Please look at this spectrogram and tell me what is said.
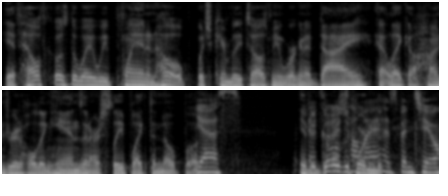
if health goes the way we plan and hope, which Kimberly tells me we're going to die at like a hundred holding hands in our sleep, like the notebook. Yes. If That's it goes what I tell according my to, husband too.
